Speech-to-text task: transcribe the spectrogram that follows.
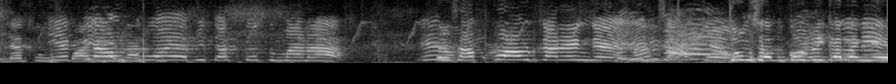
એટલે તું एक पानी ही आउट ना- हुआ है अभी तक तो तुम्हारा इन सबको आउट करेंगे इन सबको तुम सबको भी करेंगे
